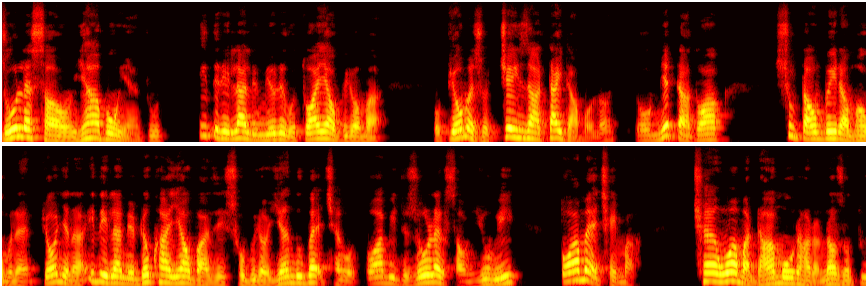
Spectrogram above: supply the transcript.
ဇိုးလက်ဆောင်ရဖို့ရန်သူဣတရီလလူမျိုးတွေကိုတွားရောက်ပြီးတော့မှဟိုပြောမယ်ဆိုချိန်စာတိုက်တာပေါ့နော်ဟိုမြစ်တာသွားဆုတောင်းပေးတာမဟုတ်ဘူးနဲ့ပြောနေတာဣတိလမျိုးဒုက္ခရောက်ပါစေဆိုပြီးတော့ရန်သူဘက်အချမ်းကိုတွားပြီးဒဇိုးလက်ဆောင်ယူပြီးတွားမဲ့အချိန်မှာခြံဝမှာဓာမိုးထားတော့နောက်ဆုံးသူ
